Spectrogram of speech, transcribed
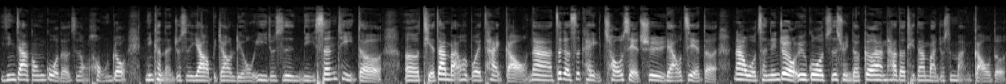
已经加工过的这种红肉，你可能就是要比较留意，就是你身体的呃铁蛋白会不会太高？那这个是可以抽血去了解的。那我曾经就有遇过咨询的个案，他的铁蛋白就是蛮高的，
